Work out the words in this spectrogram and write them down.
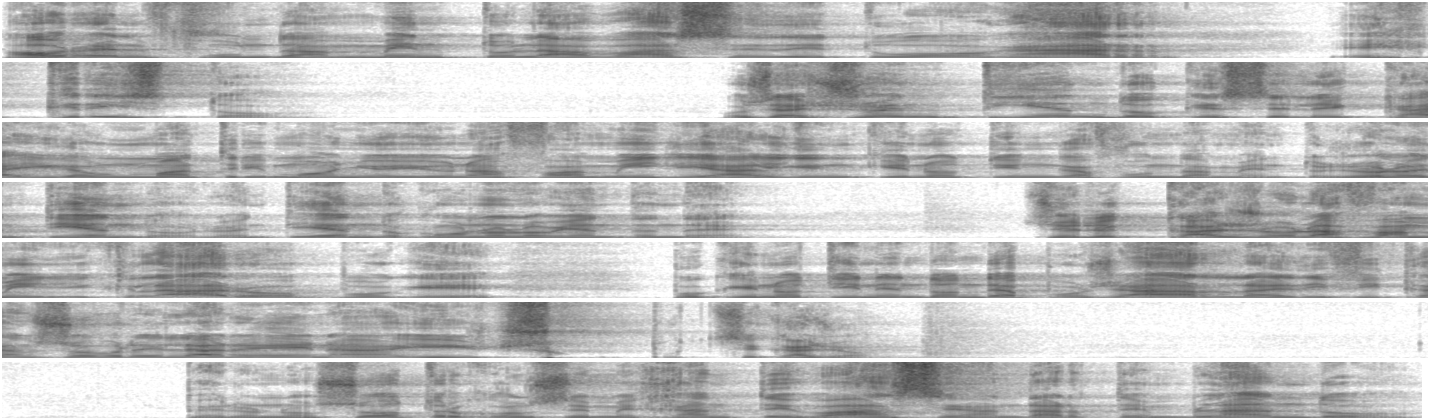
ahora el fundamento, la base de tu hogar es Cristo. O sea, yo entiendo que se le caiga un matrimonio y una familia a alguien que no tenga fundamento. Yo lo entiendo, lo entiendo. ¿Cómo no lo voy a entender? Se le cayó la familia. Y claro, porque, porque no tienen dónde apoyarla. Edifican sobre la arena y se cayó. Pero nosotros con semejantes bases andar temblando.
